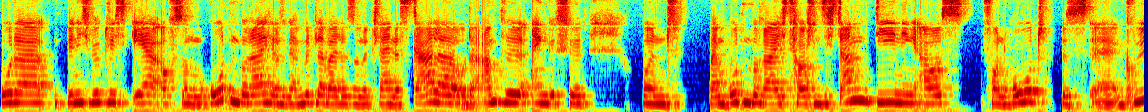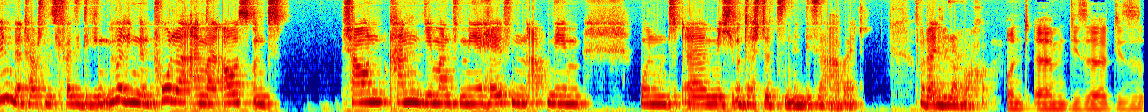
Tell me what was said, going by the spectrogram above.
Oder bin ich wirklich eher auf so einem roten Bereich? Also wir haben mittlerweile so eine kleine Skala oder Ampel eingeführt. Und beim roten Bereich tauschen sich dann diejenigen aus von rot bis äh, grün. Dann tauschen sich quasi die gegenüberliegenden Pole einmal aus und schauen, kann jemand mir helfen, abnehmen und äh, mich unterstützen in dieser Arbeit oder in dieser Woche. Und ähm, diese, diese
